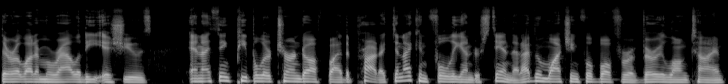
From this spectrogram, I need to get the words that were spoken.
there are a lot of morality issues. And I think people are turned off by the product. And I can fully understand that. I've been watching football for a very long time.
